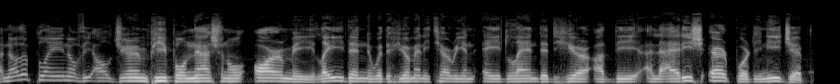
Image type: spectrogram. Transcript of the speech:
Another plane of the Algerian People National Army laden with humanitarian aid landed here at the Al Arish airport in Egypt.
